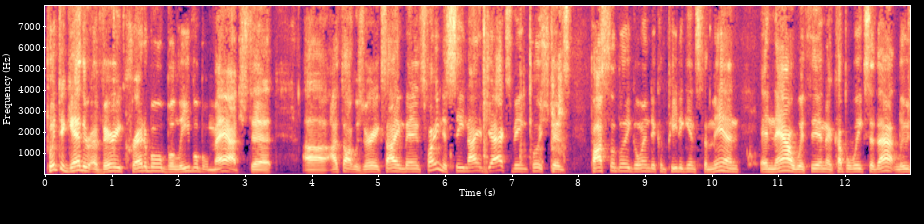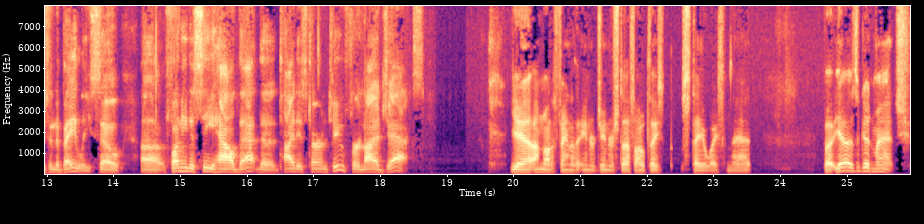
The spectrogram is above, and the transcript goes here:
put together a very credible, believable match that uh, I thought was very exciting. But it's funny to see Nia Jax being pushed as possibly going to compete against the men, and now within a couple weeks of that, losing to Bayley. So uh, funny to see how that the tide has turned too for Nia Jax. Yeah, I'm not a fan of the intergender stuff. I hope they stay away from that. But yeah, it's a good match.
